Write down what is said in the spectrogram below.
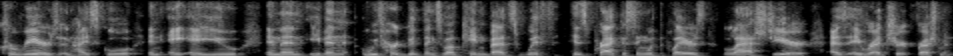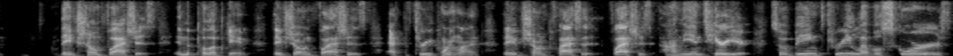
careers in high school, in AAU. And then even we've heard good things about Caden Betts with his practicing with the players last year as a redshirt freshman. They've shown flashes in the pull-up game. They've shown flashes at the three-point line. They've shown flashes on the interior. So being three-level scorers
